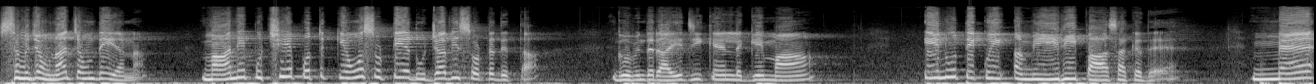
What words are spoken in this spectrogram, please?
ਸਮਝਾਉਣਾ ਚਾਹੁੰਦੇ ਆ ਨਾ, ਮਾਂ ਨੇ ਪੁੱਛਿਆ, ਪੁੱਤ, ਕਿਉਂ ਸੁੱਟਿਆ? ਦੂਜਾ ਵੀ ਸੁੱਟ ਦਿੱਤਾ? ਗੋਬਿੰਦ ਰਾਏ ਜੀ ਕਹਿਣ ਲੱਗੇ, ਮਾਂ ਇਹਨੂੰ ਤੇ ਕੋਈ ਅਮੀਰ ਹੀ ਪਾ ਸਕਦਾ ਹੈ। ਮੈਂ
